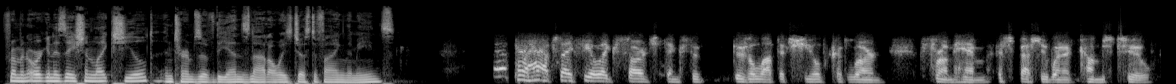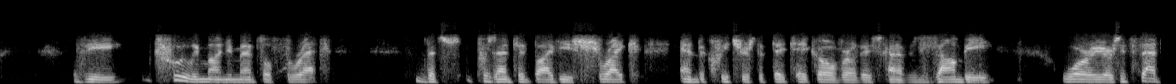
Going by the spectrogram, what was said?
from an organization like S.H.I.E.L.D. in terms of the ends not always justifying the means? Uh, perhaps. I feel like Sarge thinks that there's a lot that S.H.I.E.L.D. could learn from him, especially when it comes to the truly monumental threat that's presented by these Shrike and the creatures that they take over, these kind of zombie warriors. It's that,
